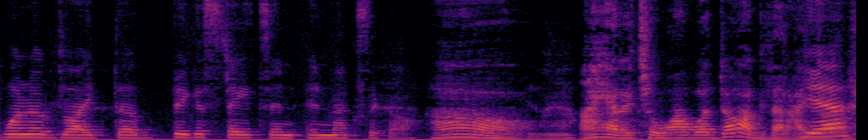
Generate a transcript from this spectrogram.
one of like the biggest states in in Mexico. Oh, I had a Chihuahua dog that I Yeah. loved,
